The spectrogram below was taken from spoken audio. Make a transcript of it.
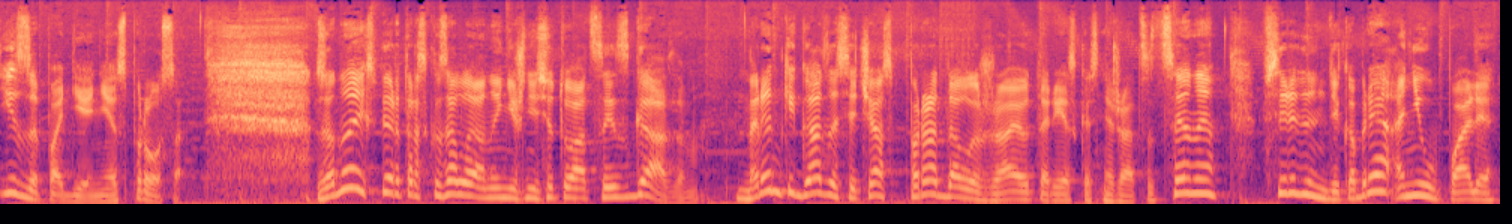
из-за падения спроса. Заодно эксперт рассказал и о нынешней ситуации с газом. На рынке газа сейчас продолжают резко снижаться цены. В середине декабря они упали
